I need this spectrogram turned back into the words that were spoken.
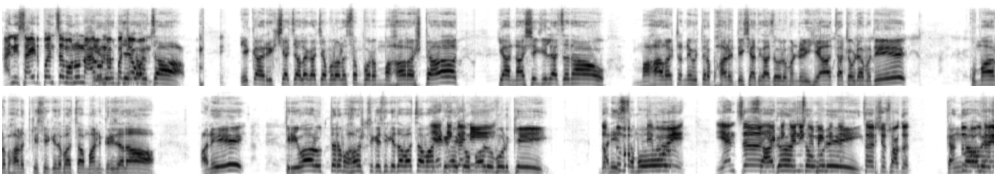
आणि साईड पंच म्हणून अरुण एका रिक्षा चालकाच्या मुलानं संपूर्ण महाराष्ट्रात या नाशिक जिल्ह्याचं नाव महाराष्ट्र नव्हे तर भारत देशात गाजवलं. मंडळी ह्याच आठवड्यामध्ये कुमार भारत केसरी किताबाचा मानकरी झाला. आणि त्रिवार उत्तर महाराष्ट्र केसरी किताबाचा मानकरी आहे तो बाळू बोडके. आणि समोर यांचं सागर चौगुले. स्वागत. गंगावेश.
